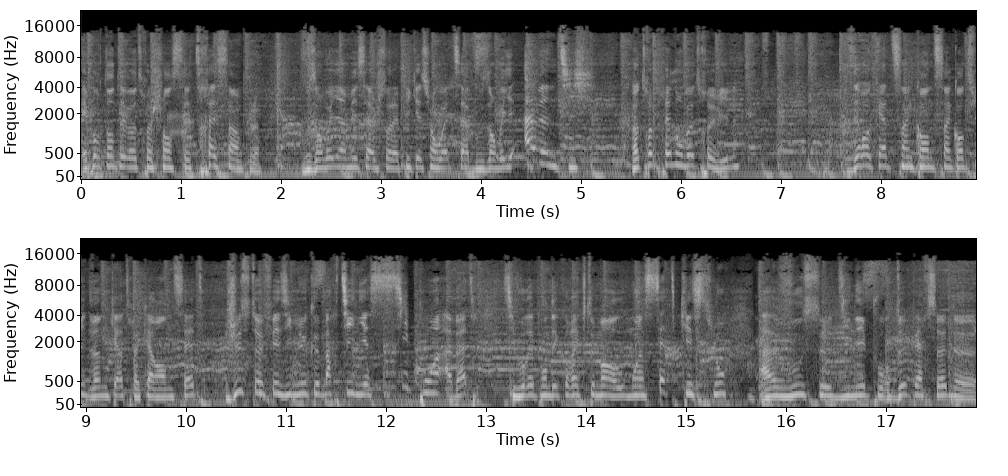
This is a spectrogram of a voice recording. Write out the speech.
Et pour tenter votre chance, c'est très simple. Vous envoyez un message sur l'application WhatsApp, vous envoyez Avanti, votre prénom, votre ville. 04 50 58 24 47. Juste fais-y mieux que Martine. Il y a 6 points à battre. Si vous répondez correctement à au moins 7 questions, à vous ce dîner pour deux personnes. Euh,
